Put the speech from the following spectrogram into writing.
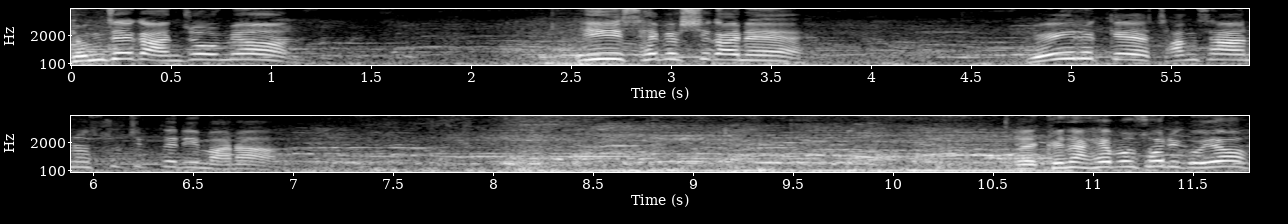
경제가 안 좋으면 이 새벽 시간에 왜 이렇게 장사하는 술집들이 많아? 네, 그냥 해본 소리고요.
